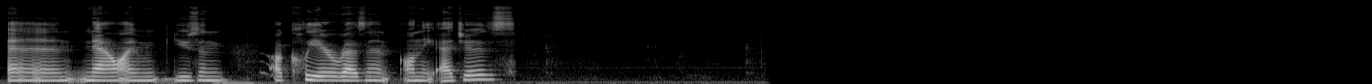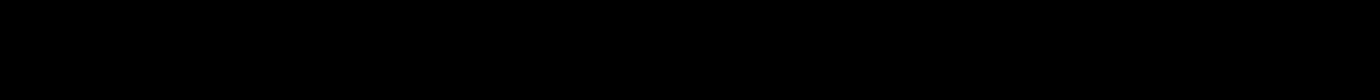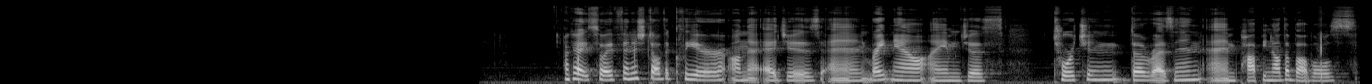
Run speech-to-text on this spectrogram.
and now I'm using a clear resin on the edges. Okay, so I finished all the clear on the edges and right now I'm just torching the resin and popping all the bubbles.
